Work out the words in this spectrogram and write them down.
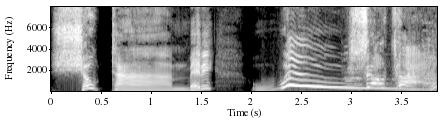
showtime, baby. Woo! Showtime!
